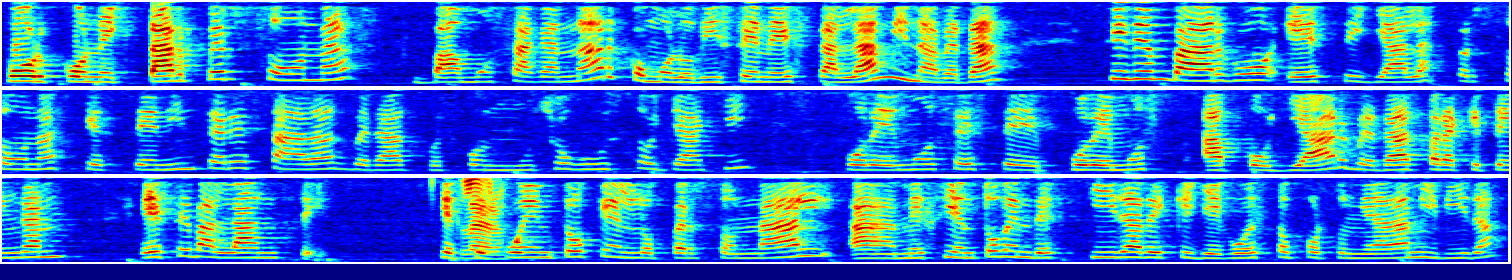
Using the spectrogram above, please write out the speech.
Por conectar personas, vamos a ganar, como lo dice en esta lámina, ¿verdad? Sin embargo, este, ya las personas que estén interesadas, ¿verdad? Pues con mucho gusto, Jackie, podemos, este, podemos apoyar, ¿verdad? Para que tengan ese balance. Que te cuento que en lo personal ah, me siento bendecida de que llegó esta oportunidad a mi vida,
